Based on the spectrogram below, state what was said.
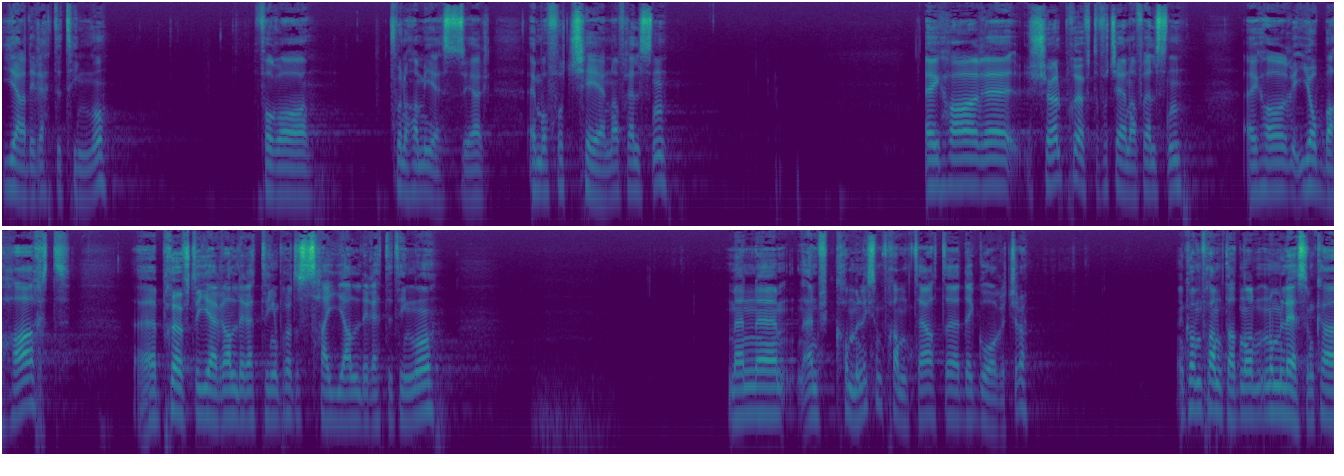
gjøre de rette tinga for å kunne ha med Jesus å gjøre. Jeg må fortjene frelsen. Jeg har eh, sjøl prøvd å fortjene frelsen. Jeg har jobba hardt. Eh, prøvd å gjøre alle de rette tingene, prøvd å si alle de rette tinga. Men eh, en kommer liksom fram til at det går ikke, da. En kommer fram til at når, når vi leser om hva,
